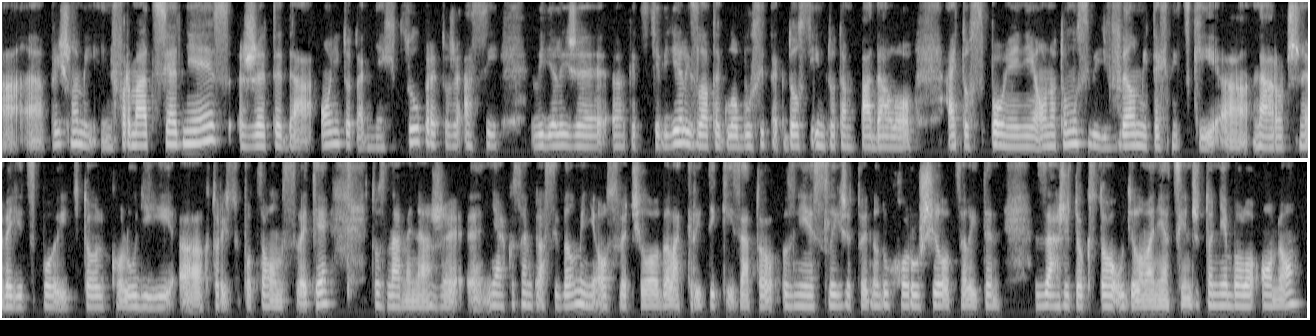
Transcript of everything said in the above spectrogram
prišla mi informácia dnes, že teda oni to tak nechcú, pretože asi videli, že e, keď ste videli Zlaté globusy, tak dosť im to tam padalo, aj to spojenie. Ono to musí byť veľmi technicky náročné vedieť spojiť toľko ľudí, ktorí sú po celom svete. To znamená, že e, nejako sa mi to asi veľmi neosvedčilo, veľa kritiky za to zniesli, že to jednoducho rušilo celý ten zážitok z toho udelovania cien, že to nebolo ono,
